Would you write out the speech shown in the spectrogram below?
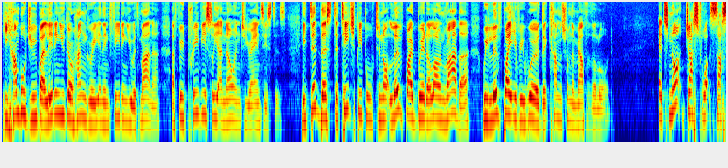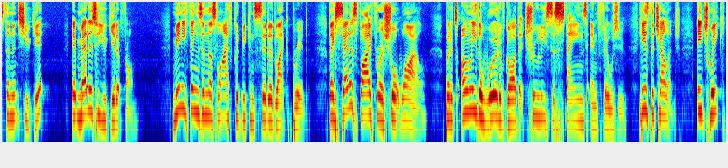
he humbled you by letting you go hungry and then feeding you with manna, a food previously unknown to your ancestors. He did this to teach people to not live by bread alone, rather, we live by every word that comes from the mouth of the Lord. It's not just what sustenance you get, it matters who you get it from. Many things in this life could be considered like bread. They satisfy for a short while, but it's only the word of God that truly sustains and fills you. Here's the challenge each week,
